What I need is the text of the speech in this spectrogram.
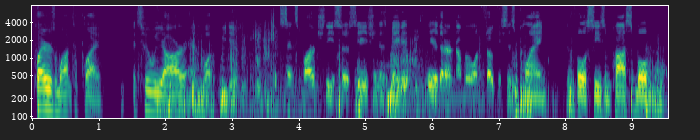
players want to play. It's who we are and what we do. Since March, the association has made it clear that our number one focus is playing the full season possible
